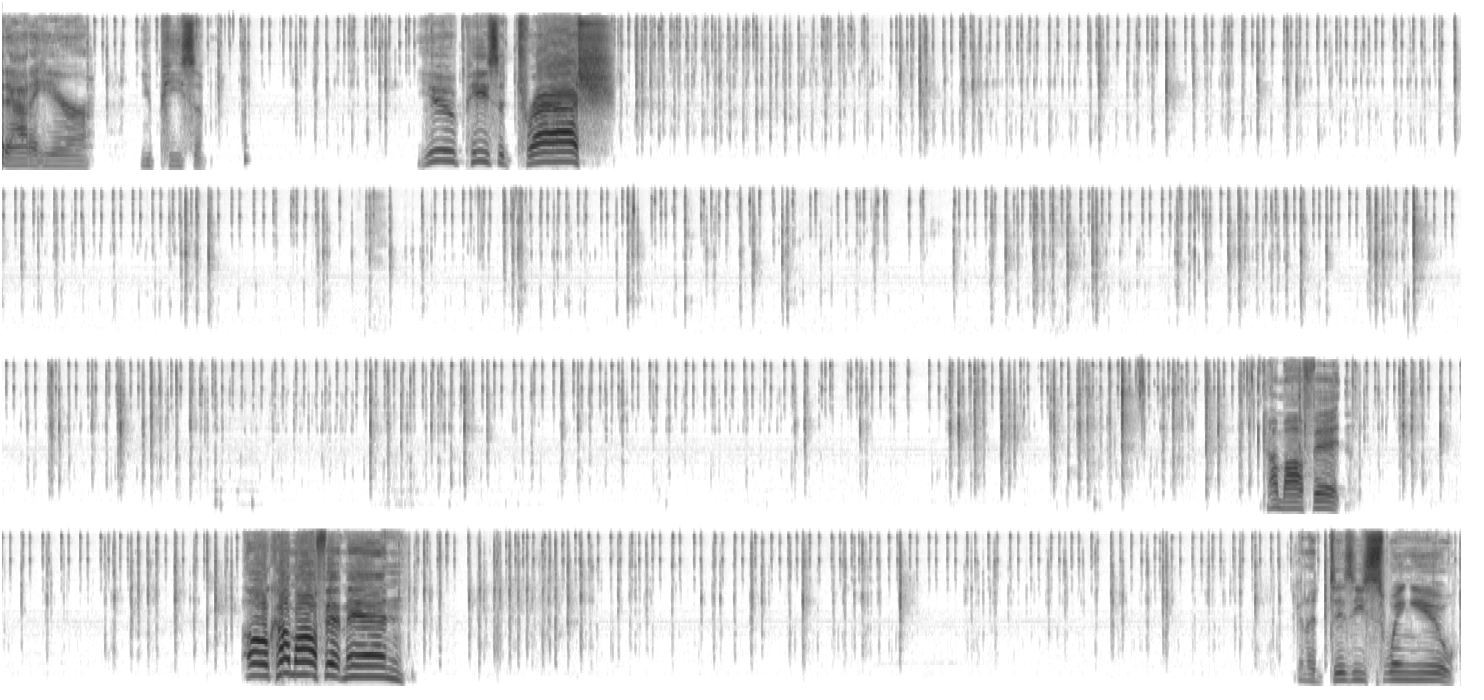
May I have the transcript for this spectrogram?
Get out of here, you piece of... You piece of trash! Come off it. Oh, come off it, man. Gonna dizzy swing you.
